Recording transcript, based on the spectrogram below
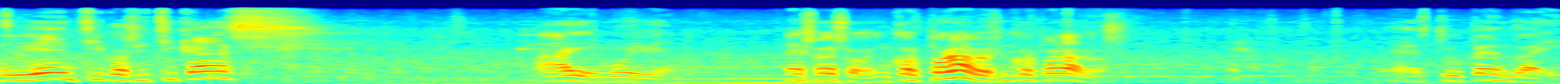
Muy bien, chicos y chicas. Ahí, muy bien. Eso, eso, incorporaros, incorporaros. Estupendo ahí.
